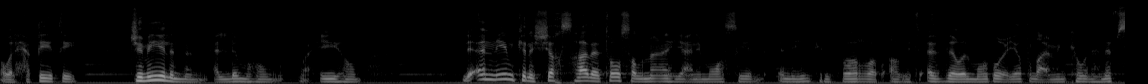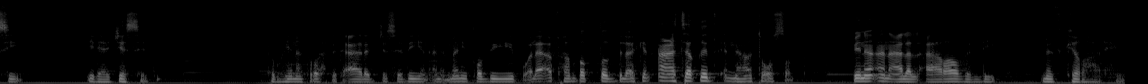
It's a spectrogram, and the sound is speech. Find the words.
أو الحقيقي جميل إن نعلمهم ونوعيهم لأن يمكن الشخص هذا توصل معه يعني مواصيل أنه يمكن يتضرر أو يتأذى والموضوع يطلع من كونه نفسي إلى جسدي. ثم هنا تروح تتعالج جسديا. أنا ماني طبيب ولا أفهم بالطب لكن أعتقد أنها توصل بناء على الأعراض اللي بنذكرها الحين.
